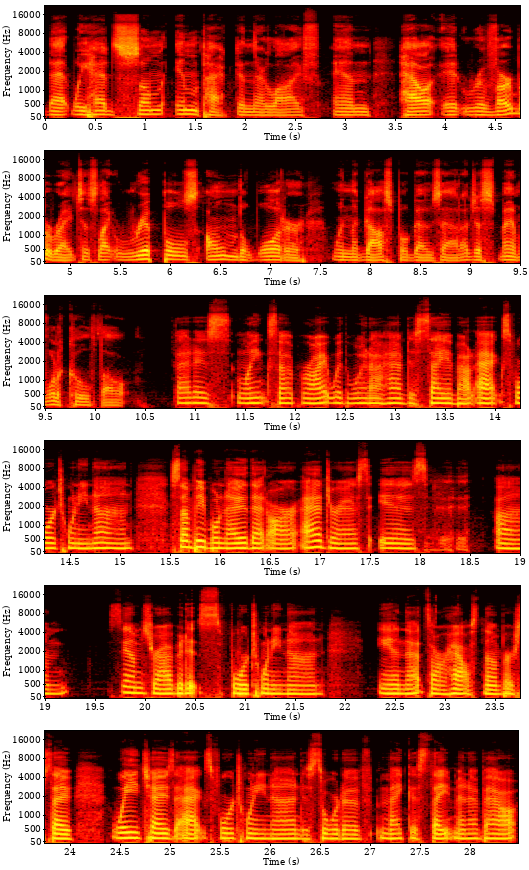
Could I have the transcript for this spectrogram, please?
that we had some impact in their life and how it reverberates. It's like ripples on the water when the gospel goes out. I just, man, what a cool thought. That is links up right with what I have to say about Acts 4:29. Some people know that our address is um, Sims Drive, but it's 429, and that's our house number. So we chose Acts 4:29 to sort of make a statement about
